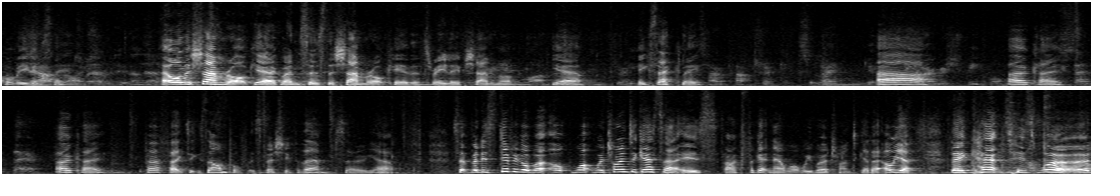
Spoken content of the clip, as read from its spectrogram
what were you going to say? Oh, the shamrock. Yeah, Gwen says the shamrock here, the three-leaf shamrock. Yeah, exactly. Ah, The Irish people when he okay. Okay, perfect example, especially for them. So yeah. So, but it's difficult. But uh, what we're trying to get at is, I forget now what we were trying to get at. Oh yeah, they kept his word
